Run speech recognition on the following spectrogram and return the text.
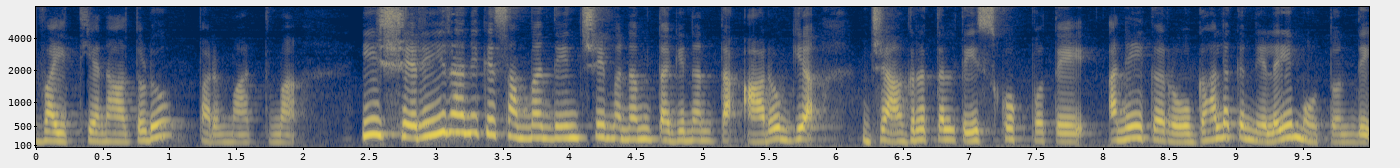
వైద్యనాథుడు పరమాత్మ. ఈ శరీరానికి సంబంధించి మనం తగినంత ఆరోగ్య జాగ్రత్తలు తీసుకోకపోతే అనేక రోగాలకు నిలయమవుతుంది.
